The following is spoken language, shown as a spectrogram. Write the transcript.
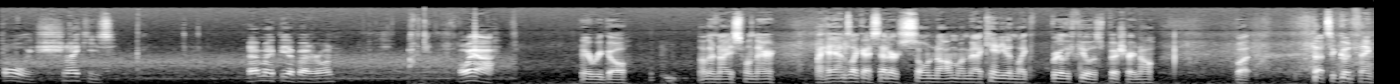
Holy shnikes. That might be a better one. Oh yeah. There we go. Another nice one there. My hands, like I said, are so numb. I mean, I can't even like barely feel this fish right now. But that's a good thing.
